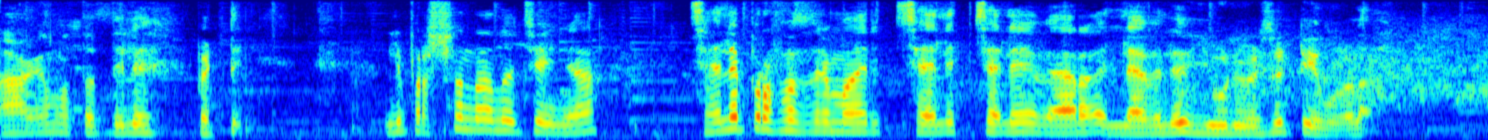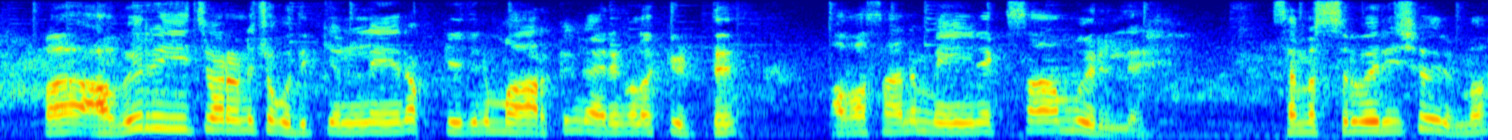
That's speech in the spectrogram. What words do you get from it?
ആകെ മൊത്തത്തിൽ പെട്ട്. ഇതിൽ പ്രശ്നം എന്താണെന്ന് വെച്ച് കഴിഞ്ഞാൽ ചില പ്രൊഫസർമാർ ചില ചില വേറെ ലെവൽ യൂണിവേഴ്സിറ്റി ടീമുകളാണ് അപ്പോൾ അവർ ഈ പറയുന്ന ചോദിക്കുന്നതിനൊക്കെ ഇതിന് മാർക്കും കാര്യങ്ങളൊക്കെ ഇട്ട് അവസാനം മെയിൻ എക്സാം വരില്ലേ? സെമസ്റ്റർ പരീക്ഷ വരുമ്പോൾ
